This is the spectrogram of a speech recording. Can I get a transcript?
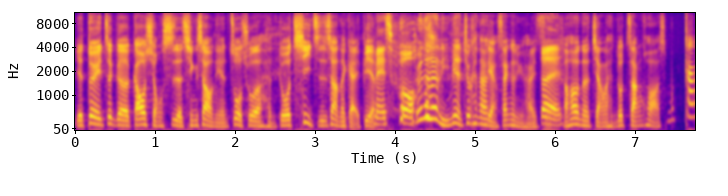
也对这个高雄市的青少年做出了很多气质上的改变，没错，因为在这里面就看到两三个女孩子，对，然后呢讲了很多脏话，什么干。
